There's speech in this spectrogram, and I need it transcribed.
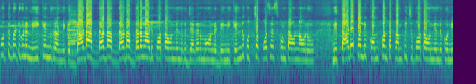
పొత్తు పెట్టుకుని నీకెందుకు రండి నీకు దడ దడ దడ దడలాడిపోతా ఉంది ఎందుకు జగన్మోహన్ రెడ్డి? నీకెందుకు ఉచ్చ పోసేసుకుంటా ఉన్నావు నువ్వు? నీ తాడేపల్లి కొంపంత కంపించిపోతా ఉంది ఎందుకు? నీ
